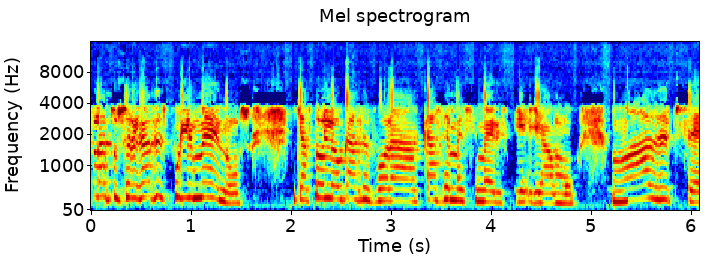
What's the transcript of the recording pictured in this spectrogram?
αλλά τους εργάτες πουλημένους. Γι' αυτό λέω κάθε φορά, κάθε μεσημέρι στη γιαγιά μου, μάζεψε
